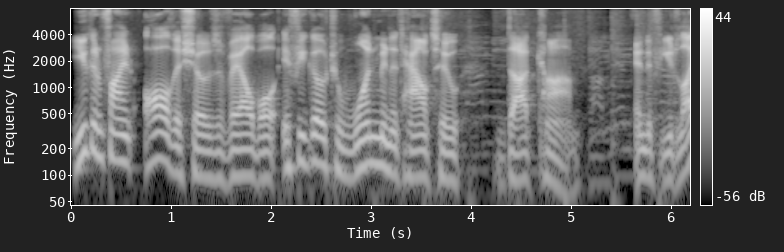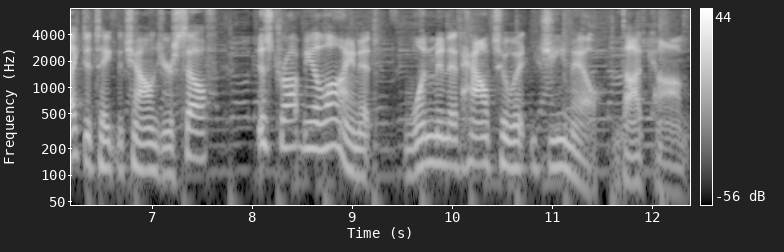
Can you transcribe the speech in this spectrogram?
You can find all the shows available if you go to oneminutehowto.com. And if you'd like to take the challenge yourself, just drop me a line at one minute how to at gmail.com.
